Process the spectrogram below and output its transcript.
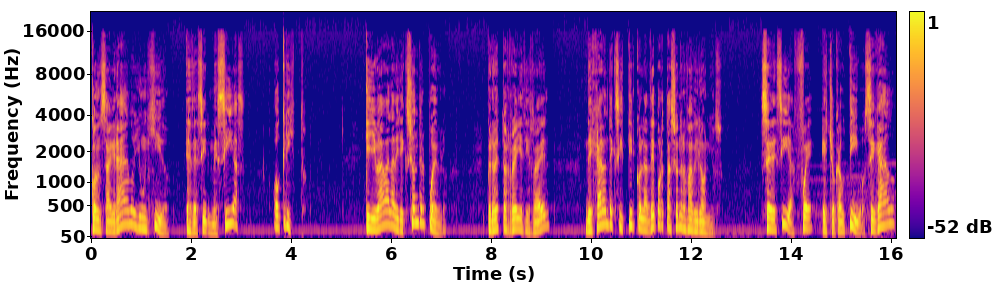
consagrado y ungido, es decir, Mesías o Cristo, que llevaba la dirección del pueblo. Pero estos reyes de Israel dejaron de existir con la deportación de los babilonios se decía, fue hecho cautivo, cegado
